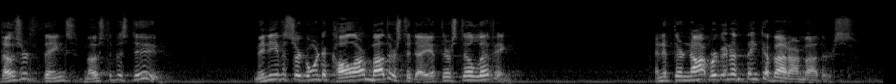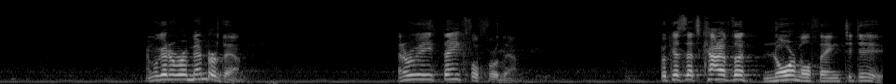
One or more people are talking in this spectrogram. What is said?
those are things most of us do. Many of us are going to call our mothers today if they're still living. And if they're not, we're going to think about our mothers. And we're going to remember them. And we're going to be thankful for them. Because that's kind of the normal thing to do.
